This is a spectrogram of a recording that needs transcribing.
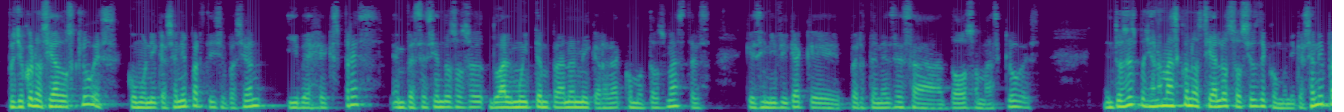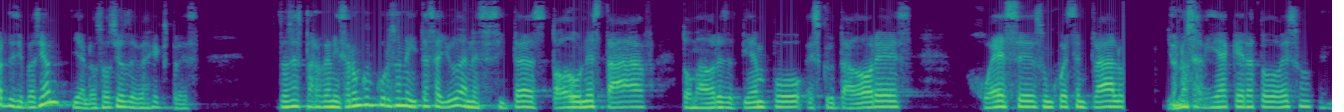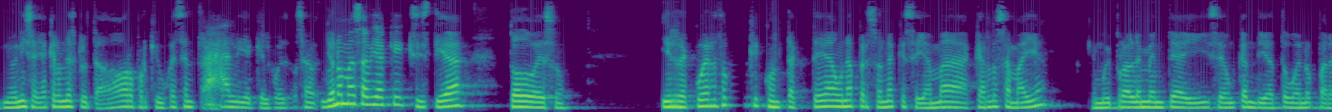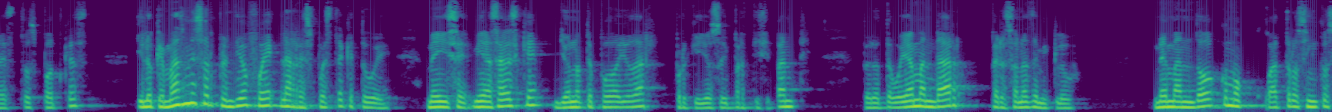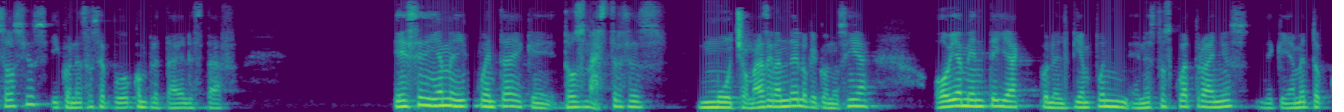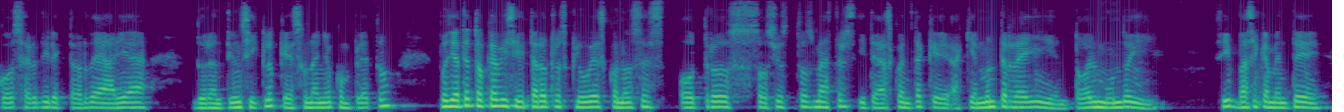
pues yo conocía dos clubes, Comunicación y Participación y VG Express. Empecé siendo socio dual muy temprano en mi carrera como Toastmasters, que significa que perteneces a dos o más clubes. Entonces, pues yo nomás conocía a los socios de Comunicación y Participación y a los socios de VG Express. Entonces, para organizar un concurso necesitas ayuda, necesitas todo un staff, tomadores de tiempo, escrutadores, jueces, un juez central. Yo no sabía que era todo eso. Yo ni sabía que era un escrutador, porque un juez central y que el juez, o sea, yo nomás sabía que existía todo eso. Y recuerdo que contacté a una persona que se llama Carlos Amaya, que muy probablemente ahí sea un candidato bueno para estos podcasts. Y lo que más me sorprendió fue la respuesta que tuve. Me dice, mira, ¿sabes qué? Yo no te puedo ayudar porque yo soy participante, pero te voy a mandar personas de mi club. Me mandó como cuatro o cinco socios y con eso se pudo completar el staff. Ese día me di cuenta de que Toastmasters es mucho más grande de lo que conocía. Obviamente ya con el tiempo en, en, estos cuatro años de que ya me tocó ser director de área durante un ciclo, que es un año completo, pues ya te toca visitar otros clubes, conoces otros socios Toastmasters y te das cuenta que aquí en Monterrey y en todo el mundo y Sí, básicamente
